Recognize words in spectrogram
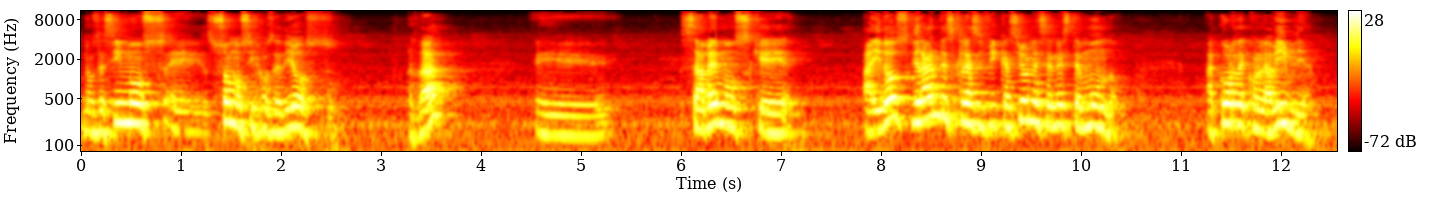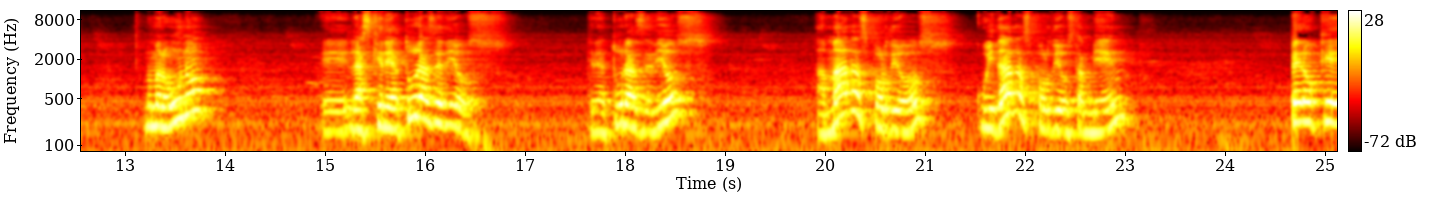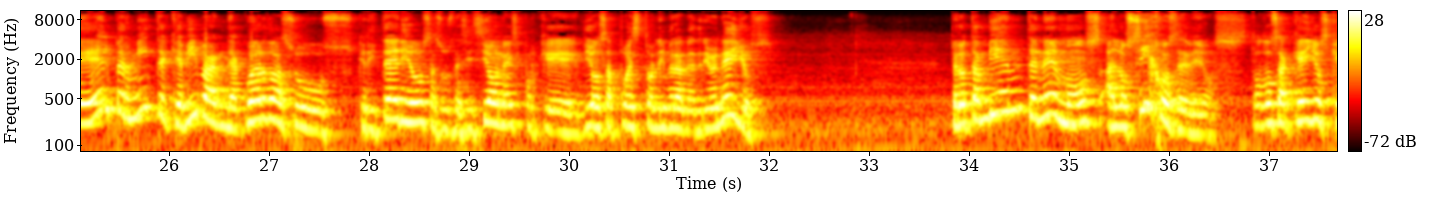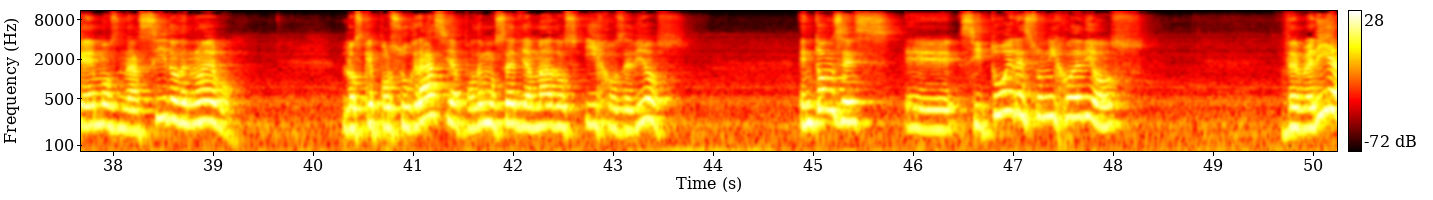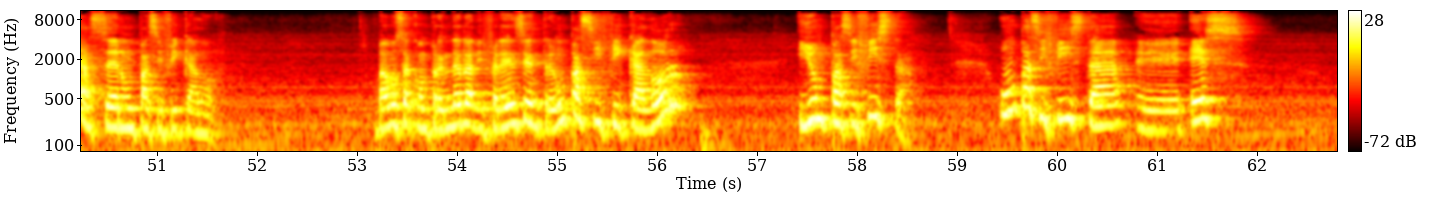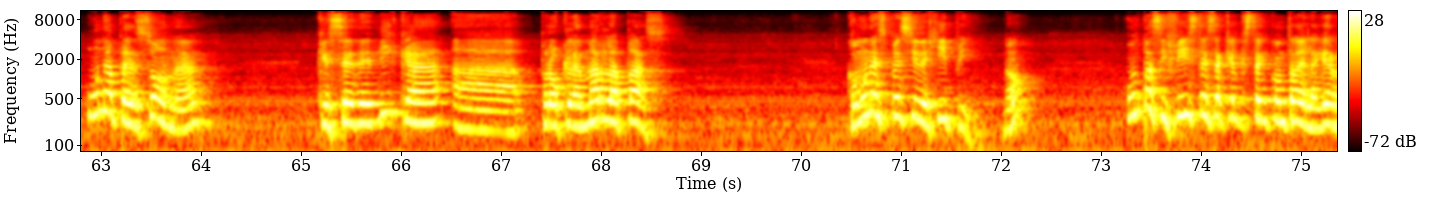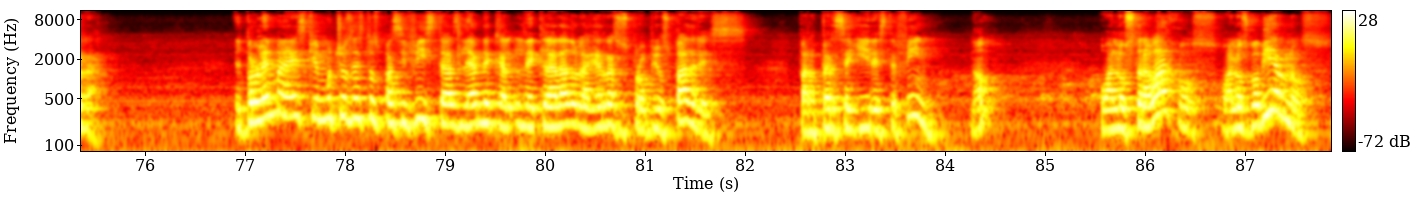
Nos decimos, eh, somos hijos de Dios, ¿verdad? Eh, sabemos que hay dos grandes clasificaciones en este mundo, acorde con la Biblia. Número uno, eh, las criaturas de Dios, criaturas de Dios, amadas por Dios, cuidadas por Dios también, pero que Él permite que vivan de acuerdo a sus criterios, a sus decisiones, porque Dios ha puesto libre albedrío en ellos. Pero también tenemos a los hijos de Dios, todos aquellos que hemos nacido de nuevo, los que por su gracia podemos ser llamados hijos de Dios. Entonces, eh, si tú eres un hijo de Dios, deberías ser un pacificador. Vamos a comprender la diferencia entre un pacificador y un pacifista. Un pacifista eh, es una persona que se dedica a proclamar la paz, como una especie de hippie, ¿no? Un pacifista es aquel que está en contra de la guerra. El problema es que muchos de estos pacifistas le han declarado la guerra a sus propios padres para perseguir este fin, ¿no? O a los trabajos, o a los gobiernos.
